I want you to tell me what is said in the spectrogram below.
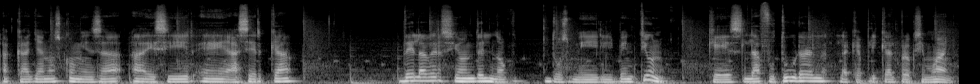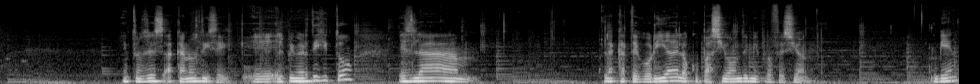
acá ya nos comienza a decir eh, acerca de la versión del NOC 2021, que es la futura, la, que aplica el próximo año. Entonces acá nos dice, eh, el primer dígito es la, la categoría de la ocupación de mi profesión. Bien,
